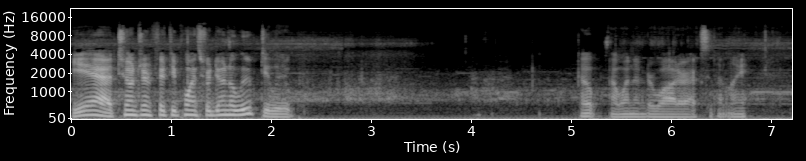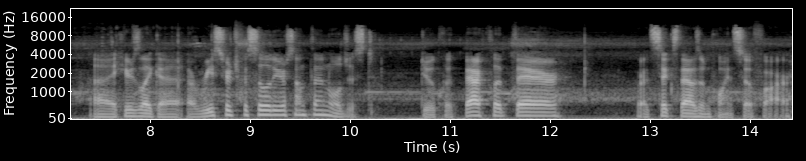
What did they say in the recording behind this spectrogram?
Yeah, 250 points for doing a loop-de-loop. Nope, I went underwater accidentally. Uh, here's like a, a research facility or something. We'll just do a quick backflip there. We're at 6,000 points so far.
